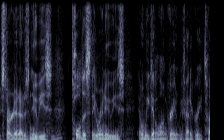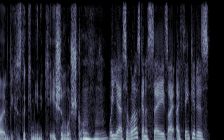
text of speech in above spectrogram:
started out as newbies, mm-hmm. told us they were newbies, and we get along great, and we've had a great time because the communication was strong. Mm-hmm. Well, yeah. So what I was going to say is, I, I think it is,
